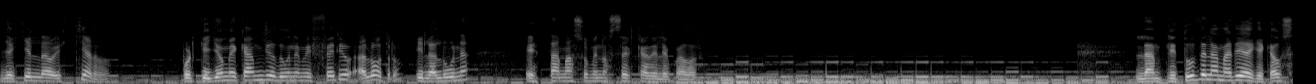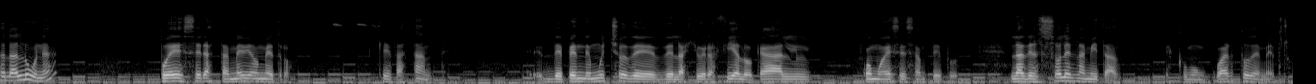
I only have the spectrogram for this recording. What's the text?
y aquí el lado izquierdo, porque yo me cambio de un hemisferio al otro y la luna está más o menos cerca del ecuador. La amplitud de la marea que causa la luna puede ser hasta medio metro, que es bastante. Depende mucho de, la geografía local, cómo es esa amplitud. La del Sol es la mitad, es como un cuarto de metro.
